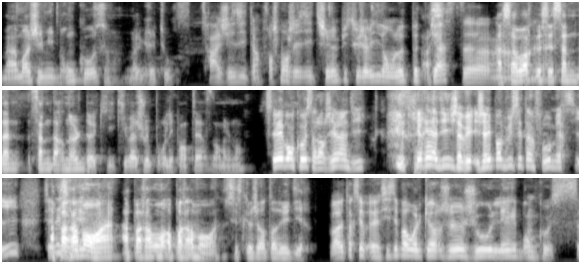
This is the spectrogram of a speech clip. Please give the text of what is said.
Bah, moi j'ai mis Broncos, malgré tout. Ah, j'hésite, hein. franchement j'hésite. Je sais même plus ce que j'avais dit dans mon autre podcast. Euh, à, savoir que c'est Sam, Sam Darnold qui, qui va jouer pour les Panthers normalement. C'est les Broncos, alors j'ai rien dit. j'ai rien dit, j'avais, j'avais pas vu cette info, merci. Apparemment, hein, apparemment, apparemment, hein, c'est ce que j'ai entendu dire. Bah, tant que euh, si c'est pas Walker, je joue les Broncos.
